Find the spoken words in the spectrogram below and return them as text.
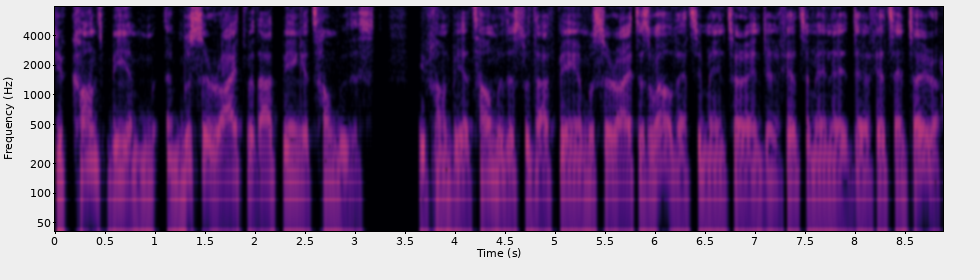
You can't be a, a Mussarite without being a Talmudist. You can't be a Talmudist without being a Musarite as well. That's main Torah and Derech main Derech and Torah.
